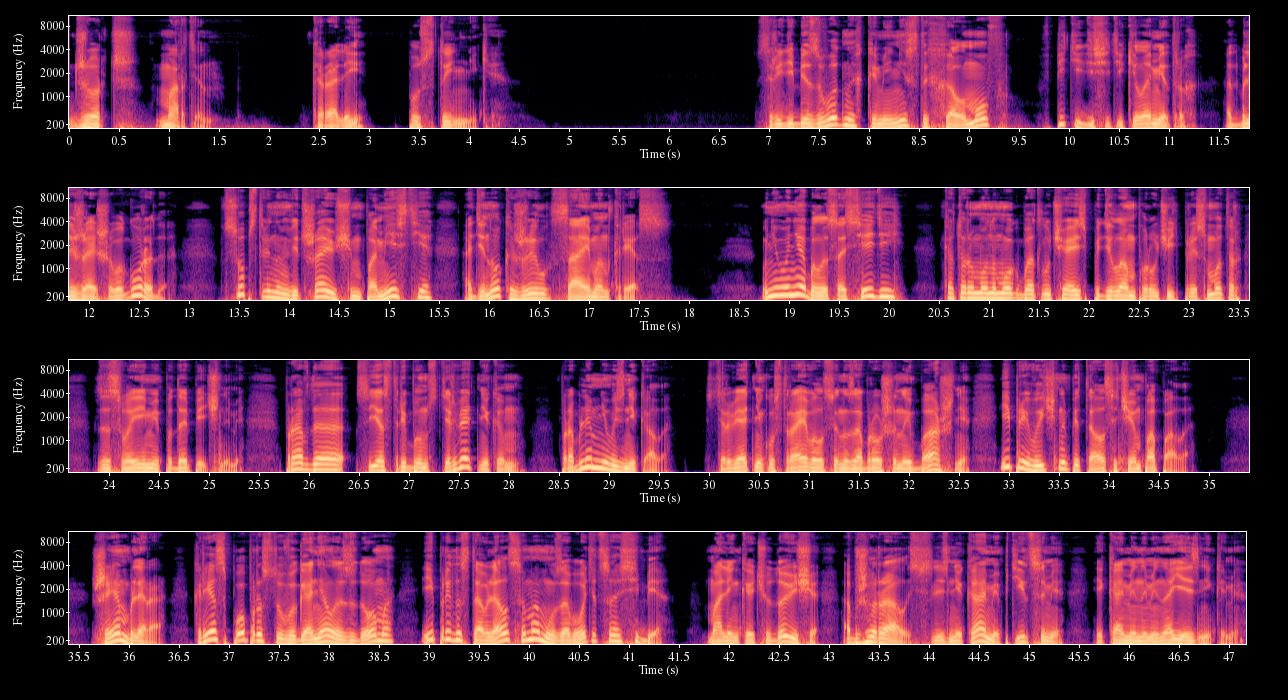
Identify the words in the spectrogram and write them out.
Джордж Мартин. Короли-пустынники. Среди безводных каменистых холмов в 50 километрах от ближайшего города в собственном ветшающем поместье одиноко жил Саймон Кресс. У него не было соседей, которым он мог бы, отлучаясь по делам, поручить присмотр за своими подопечными. Правда, с ястребом-стервятником проблем не возникало. Стервятник устраивался на заброшенной башне и привычно питался чем попало. Шемблера Крес попросту выгонял из дома и предоставлял самому заботиться о себе. Маленькое чудовище обжиралось слизняками, птицами и каменными наездниками.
